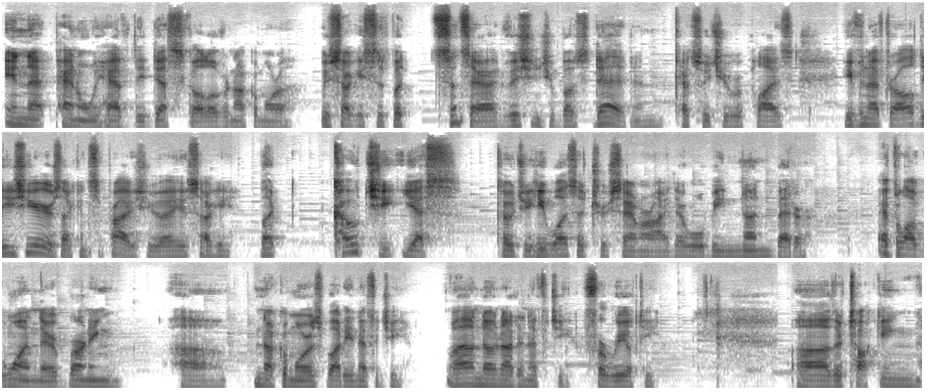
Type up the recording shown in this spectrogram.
In that panel, we have the death skull over Nakamura. Usagi says, But Sensei, I had visions you both dead. And Katsuichi replies, Even after all these years, I can surprise you, eh, Usagi? But Koji, yes, Koji, he was a true samurai. There will be none better. Epilogue 1, they're burning uh, Nakamura's body in effigy. Well, no, not in effigy, for realty. Uh, they're talking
